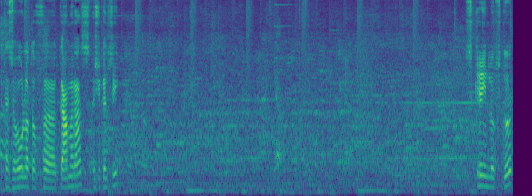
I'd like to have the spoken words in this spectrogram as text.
it has a whole lot of uh, cameras as you can see. Screen looks good.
